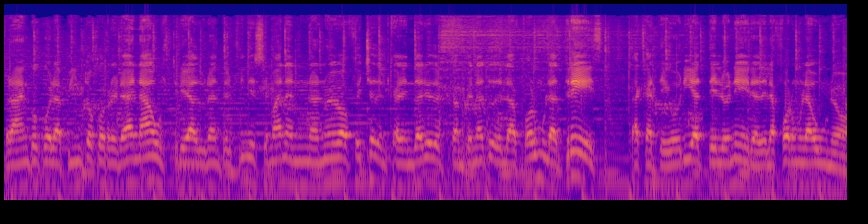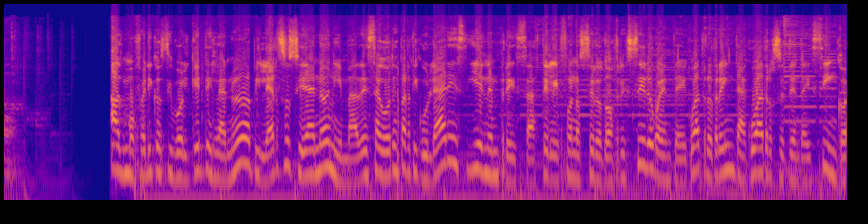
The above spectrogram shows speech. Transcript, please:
Franco Colapinto correrá en Austria durante el fin de semana en una nueva fecha del calendario del campeonato de la Fórmula 3, la categoría telonera de la Fórmula 1. Atmosféricos y Volquetes, la nueva Pilar Sociedad Anónima, desagotes particulares y en empresas. Teléfono 0230 44 30 475.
